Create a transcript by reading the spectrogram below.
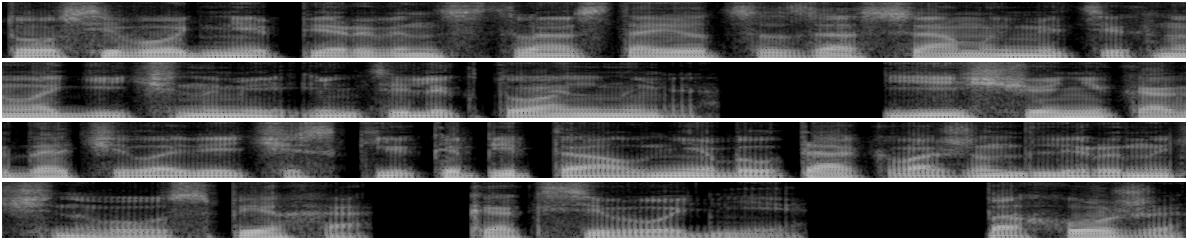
то сегодня первенство остается за самыми технологичными интеллектуальными. Еще никогда человеческий капитал не был так важен для рыночного успеха, как сегодня. Похоже,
